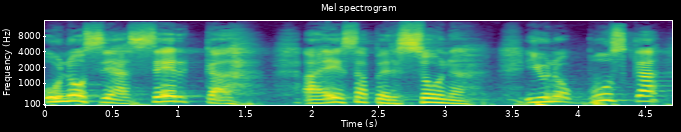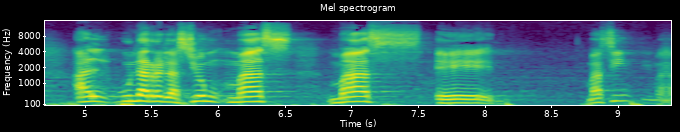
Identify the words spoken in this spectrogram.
uno se acerca a esa persona. Y uno busca alguna relación más, más, eh, más íntima,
